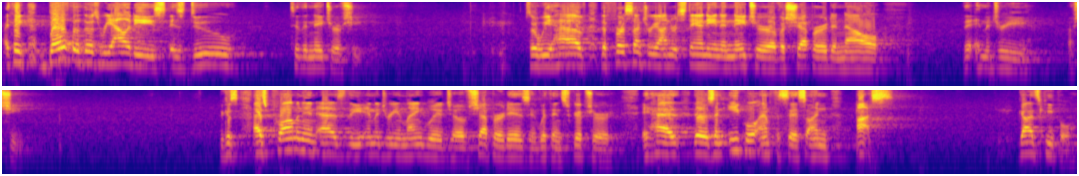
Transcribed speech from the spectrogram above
I think both of those realities is due to the nature of sheep. So we have the first century understanding and nature of a shepherd, and now the imagery of sheep. Because, as prominent as the imagery and language of shepherd is within Scripture, it has, there is an equal emphasis on us, God's people,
